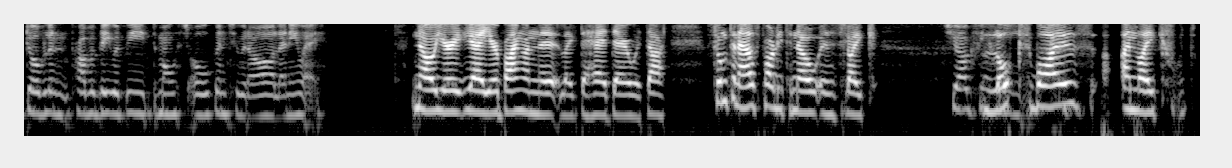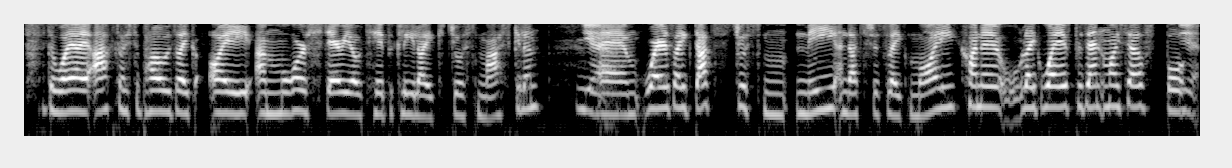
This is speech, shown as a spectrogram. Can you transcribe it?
Dublin probably would be the most open to it all anyway. No, you're yeah, you're bang on the like the head there with that. Something else probably to know is like Geography. looks queen. wise and like the way I act, I suppose like I am more stereotypically like just masculine. Yeah. Um, whereas like that's just m- me and that's just like my kind of like way of presenting myself. But Yeah.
